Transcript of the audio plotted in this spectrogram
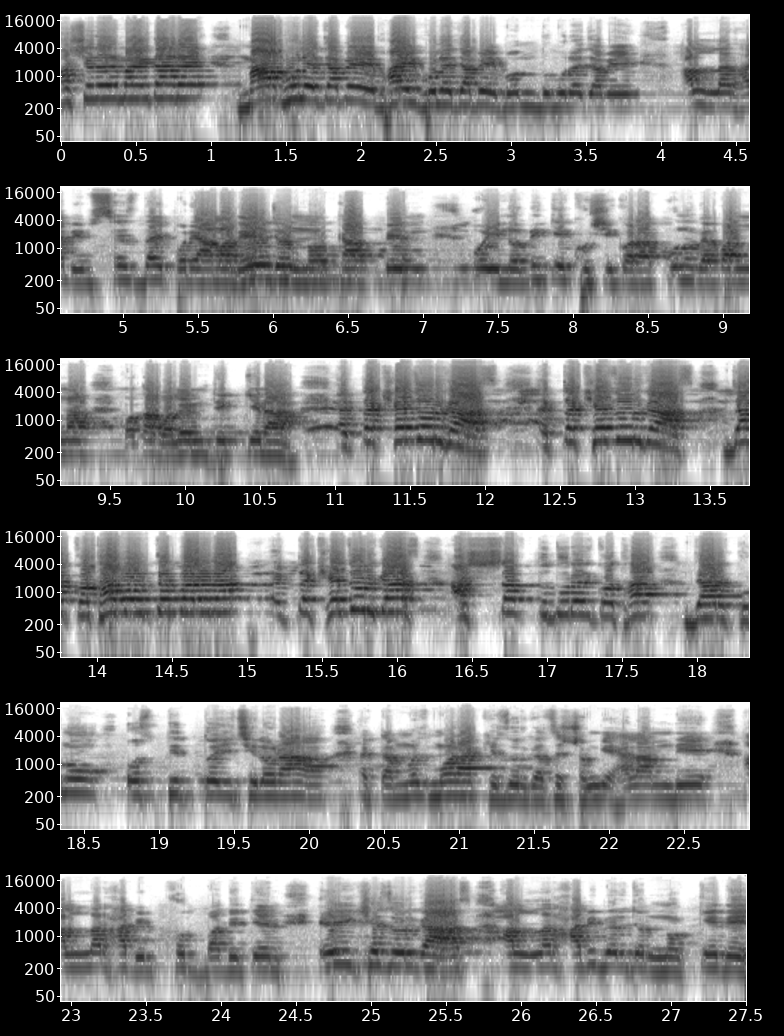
হাসরের ময়দানে মা ভুলে যাবে, ভাই ভুলে যাবে, বন্ধু ভুলে যাবে। আল্লাহর হাবিব সেজদায় পড়ে আমাদের জন্য কাঁদবেন। ওই নবীকে খুশি করা কোনো ব্যাপার না। কথা বলেন ঠিক কিনা? একটা খেজুর গাছ, একটা খেজুর গাছ যা কথা বলতে পারে না, একটা খেজুর গাছ আশ্বাস তো দূরের কথা, যার কোনো অস্তিত্বই ছিল না। একটা মরা খেজুর গাছের সঙ্গে হেলান দিয়ে আল্লাহর হাবিব খুতবা দিতেন। এই খেজুর গাছ আল্লাহর হাবিবের জন্য কেঁদে,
